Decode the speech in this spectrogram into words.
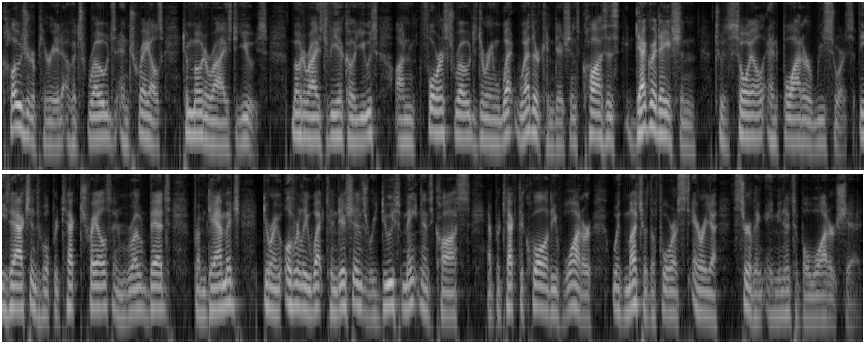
closure period of its roads and trails to motorized use. Motorized vehicle use on forest roads during wet weather conditions causes degradation to soil and water resources. These actions will protect trails and roadbeds from damage during overly wet conditions, reduce maintenance costs, and protect the quality of water with much of the forest area serving a municipal watershed.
